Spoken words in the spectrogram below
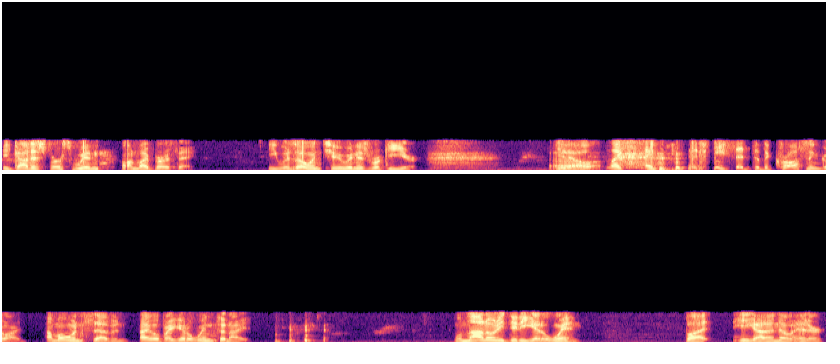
He got his first win on my birthday. He was 0 and 2 in his rookie year. You know, Uh, like, and he said to the crossing guard, "I'm 0 and 7. I hope I get a win tonight." Well, not only did he get a win, but he got a no hitter,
